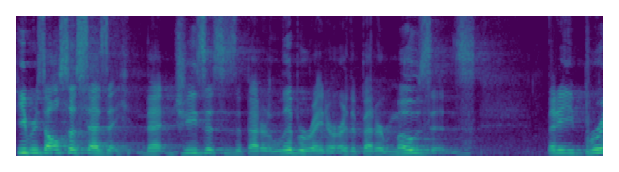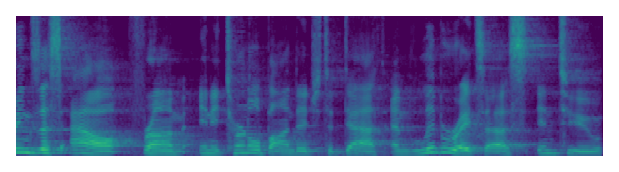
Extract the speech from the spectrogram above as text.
Hebrews also says that, that Jesus is a better liberator or the better Moses that he brings us out from an eternal bondage to death and liberates us into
